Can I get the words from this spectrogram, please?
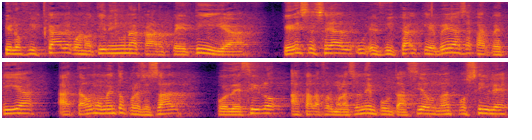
que los fiscales cuando tienen una carpetilla, que ese sea el, fiscal que vea esa carpetilla hasta un momento procesal, por decirlo, hasta la formulación de imputación. No es posible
